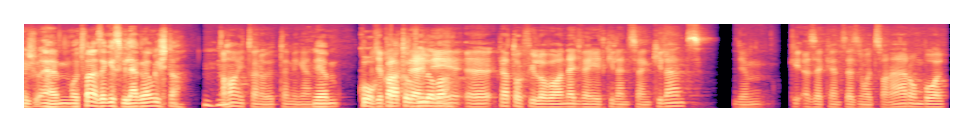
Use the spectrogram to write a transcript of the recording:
És eh, ott van az egész világranglista? Mhm. Aha, itt van előttem, igen. Ugye Koch, Ugye ö, Platofilova 47-99, ugye 1983-ból,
